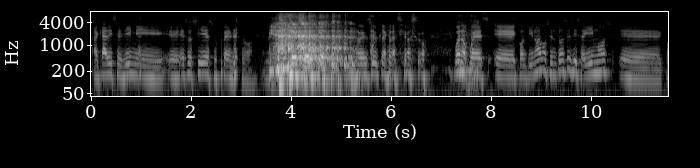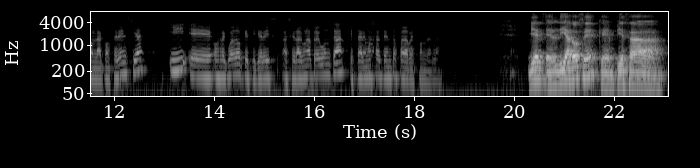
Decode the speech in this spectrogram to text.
acá dice Jimmy, eh, eso sí es suspenso. Resulta gracioso. Bueno, pues eh, continuamos entonces y seguimos eh, con la conferencia. Y eh, os recuerdo que si queréis hacer alguna pregunta, estaremos atentos para responderla. Bien, el día 12, que empieza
